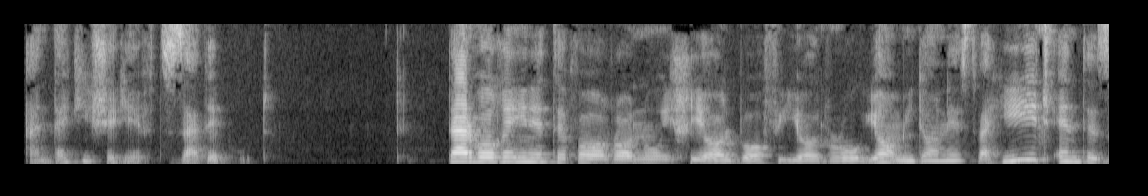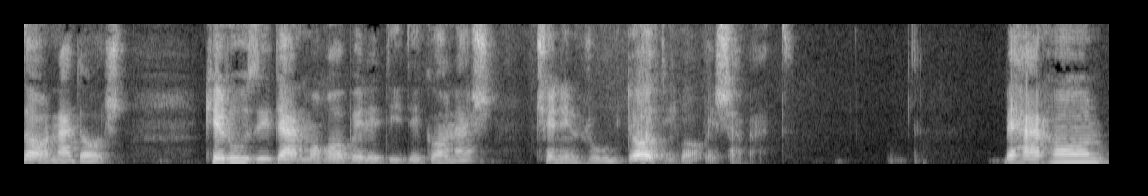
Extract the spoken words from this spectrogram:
اندکی شگفت زده بود. در واقع این اتفاق را نوعی خیال بافی یا رویا می‌دانست و هیچ انتظار نداشت که روزی در مقابل دیدگانش چنین رویدادی واقع شود. به هر حال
